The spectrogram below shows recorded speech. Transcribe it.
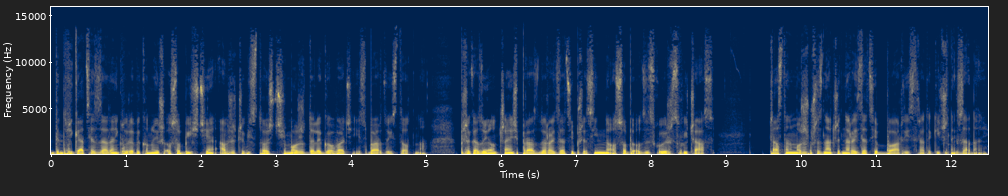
Identyfikacja zadań, które wykonujesz osobiście, a w rzeczywistości możesz delegować, jest bardzo istotna. Przekazując część prac do realizacji przez inne osoby, odzyskujesz swój czas. Czas ten możesz przeznaczyć na realizację bardziej strategicznych zadań.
